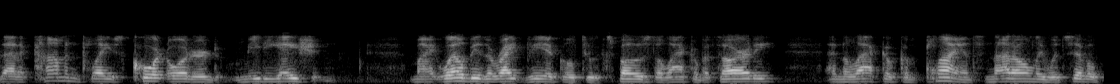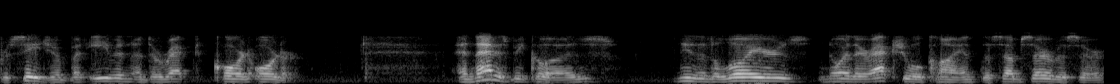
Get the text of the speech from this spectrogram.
that a commonplace court ordered mediation might well be the right vehicle to expose the lack of authority and the lack of compliance not only with civil procedure but even a direct court order. And that is because neither the lawyers nor their actual client, the subservicer,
